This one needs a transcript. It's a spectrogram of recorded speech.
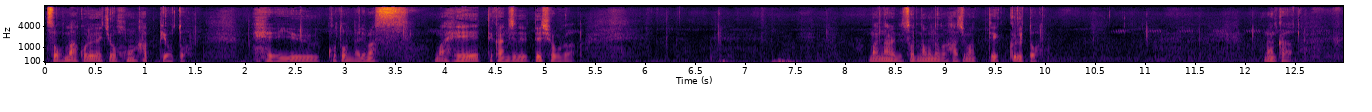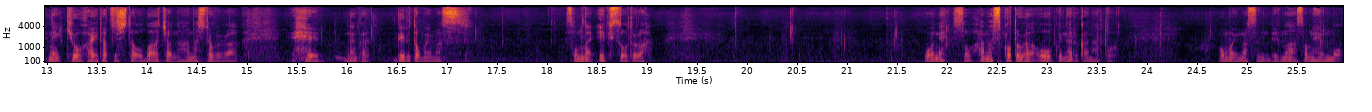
そうまあこれが一応本発表と、えー、いうことになります。まあへえって感じでしょうが。まあなのでそんなものが始まってくると。なんかね今日配達したおばあちゃんの話とかが、えー、なんか出ると思います。そんなエピソードが。をねそう話すことが多くなるかなと思いますんでまあその辺も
